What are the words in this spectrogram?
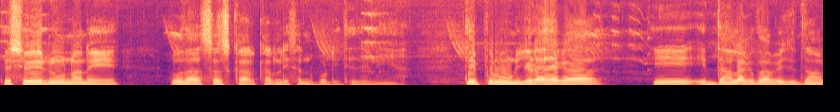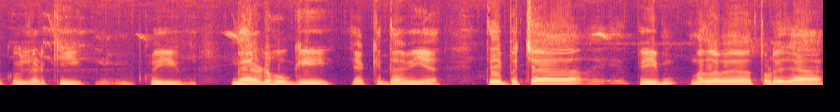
ਤੇ ਸਵੇਰ ਨੂੰ ਉਹਨਾਂ ਨੇ ਉਹਦਾ ਸੰਸਕਾਰ ਕਰਨ ਲਈ ਸਾਨੂੰ ਬੋਡੀ ਦੇ ਦੇਣੀ ਆ। ਤੇ ਭਰੂਣ ਜਿਹੜਾ ਹੈਗਾ ਇਹ ਇਦਾਂ ਲੱਗਦਾ ਵੀ ਜਿੱਦਾਂ ਕੋਈ ਲੜਕੀ, ਕੋਈ ਮੈਰਿਡ ਹੋਊਗੀ ਜਾਂ ਕਿੱਦਾਂ ਵੀ ਆ ਤੇ ਬੱਚਾ ਵੀ ਮਤਲਬ ਥੋੜਾ ਜਿਹਾ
